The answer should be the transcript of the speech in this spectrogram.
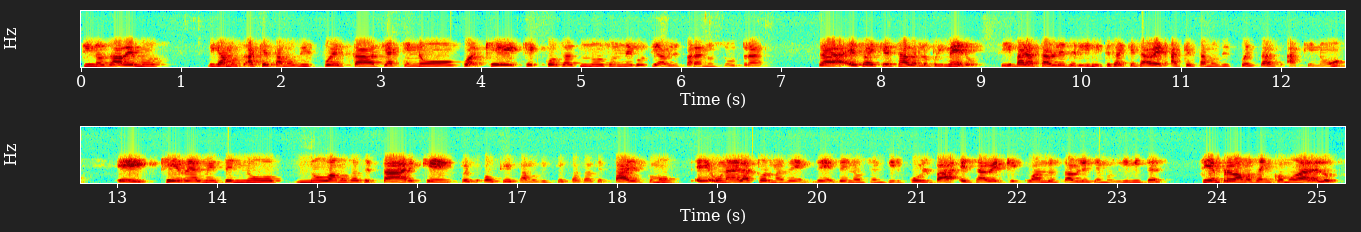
si no sabemos, digamos, a qué estamos dispuestas y a qué no, qué, qué cosas no son negociables para nosotras, o sea, eso hay que saberlo primero, ¿sí? Para establecer límites hay que saber a qué estamos dispuestas, a qué no, eh, que realmente no, no vamos a aceptar, que, pues, o que estamos dispuestas a aceptar. Es como eh, una de las formas de, de, de no sentir culpa, es saber que cuando establecemos límites, siempre vamos a incomodar al otro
